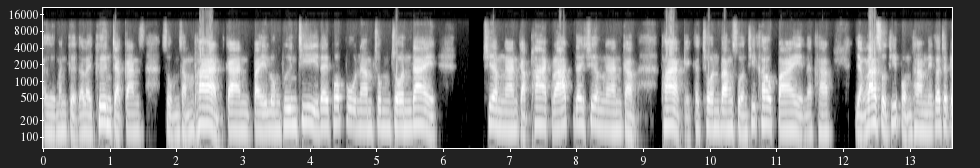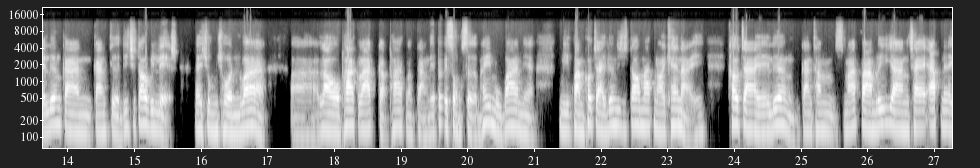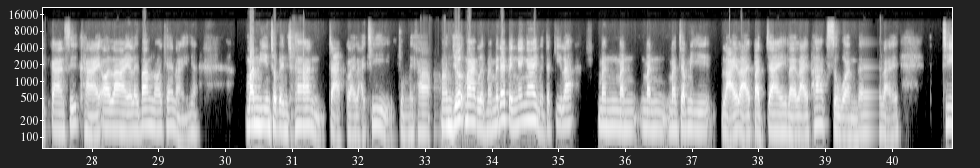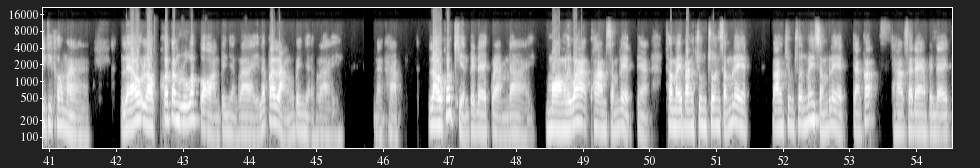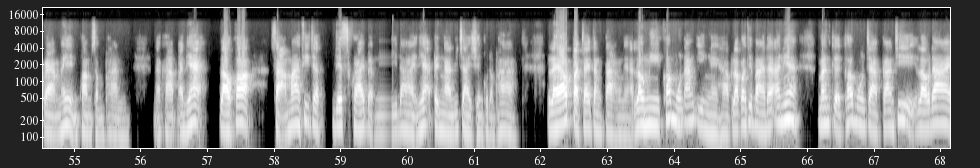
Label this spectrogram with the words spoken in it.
เออมันเกิดอะไรขึ้นจากการสมสัมภาษณ์ การไปลงพื้นที่ได้พบผู้นำชุมชนได้ เชื่อมงานกับภาครัฐ ได้เชื่อมงานกับภาคเอกชนบางส่วนที่เข้าไปนะครับ อย่างล่าสุดที่ผมทำเนี่ยก็จะเป็นเรื่องการการเกิดดิจิทัลวิลเลจในชุมชนว่าอ่าเราภาครัฐกับภาคต่างๆเนี่ยไปส่งเสริมให้หมู่บ้านเนี่ยมีความเข้าใจเรื่องดิจิทัลมากน้อยแค่ไหน เข้าใจเรื่องการทำสมาร์ทฟาร์มหรือยังใช้แอปในการซื้อขายออนไลน์อะไรบ้างน้อยแค่ไหนเนี่ย มันมีอินเทอร์เวนชันจากหลาย ๆ ที่ถูกไหมครับ มันเยอะมากเลยมันไม่ได้เป็นง่าย ๆ เหมือนตะกี้ละมันมันมันมันจะมีหลายหลายปัจจัยหลาย ๆ ภาคส่วนหลาย ๆ ที่ที่เข้ามา แล้วเราก็ต้องรู้ว่าก่อนเป็นอย่างไร แล้วก็หลังเป็นอย่างไรนะครับ เราก็เขียนเป็นไดอะแกรมได้ มองเลยว่าความสำเร็จเนี่ยทำไมบางชุมชนสำเร็จ บางชุมชนไม่สำเร็จจารย์ก็แสดงเป็นไดอะแกรมให้เห็นความสัมพันธ์นะครับ อันเนี้ยเราก็ สามารถที่จะ describe แบบนี้ได้เนี่ยเป็นงานวิจัยเชิงคุณภาพ แล้วปัจจัยต่างๆเนี่ยเรามีข้อมูลอ้างอิงไงครับ เราก็อธิบายได้อันเนี้ยมันเกิดข้อมูลจากการที่เราได้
